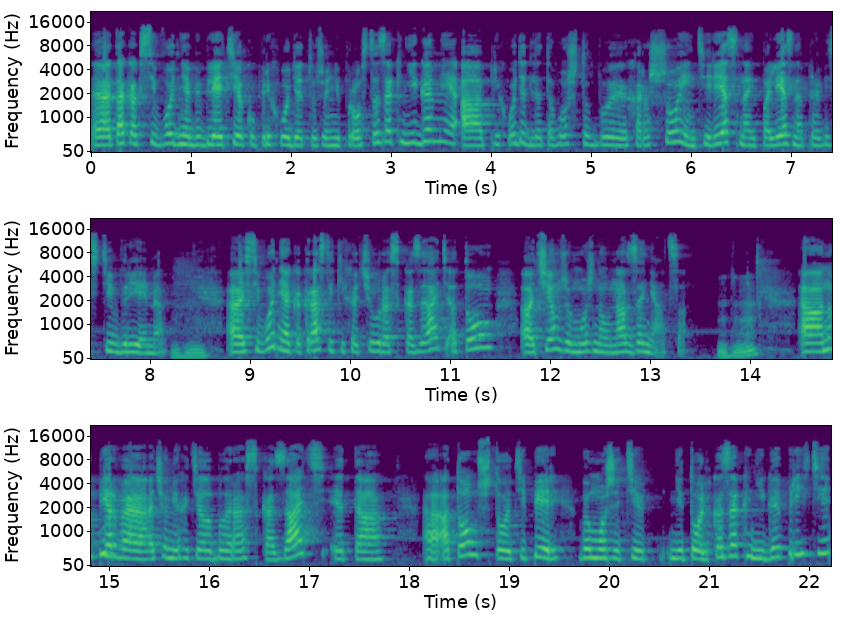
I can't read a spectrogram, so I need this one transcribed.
так как сегодня в библиотеку приходят уже не просто за книгами, а приходят для того, чтобы хорошо, интересно и полезно провести время. Э, Сегодня я как раз-таки хочу рассказать о том, э, чем же можно у нас заняться. А, Ну, первое, о чем я хотела бы рассказать, это о том, что теперь вы можете не только за книгой прийти,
